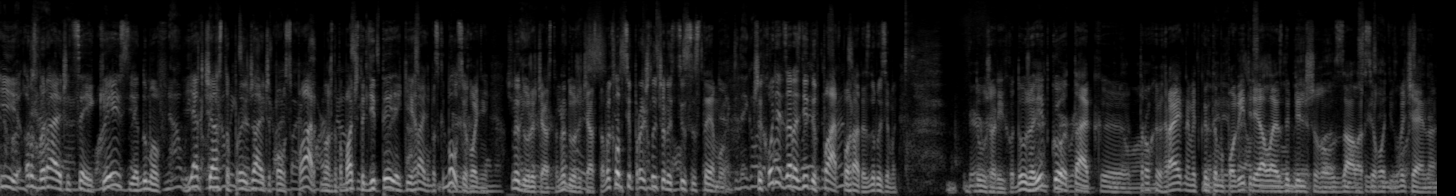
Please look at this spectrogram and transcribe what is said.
І розбираючи цей кейс, я думав, як часто проїжджаючи повз парк, можна побачити дітей, які грають в баскетбол сьогодні. Не дуже часто, не дуже часто. Ви, хлопці, пройшли через цю систему. Чи ходять зараз діти в парк пограти з друзями? Дуже рідко, дуже рідко. Так, е, трохи грають на відкритому повітрі, але здебільшого в залах сьогодні, звичайно.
